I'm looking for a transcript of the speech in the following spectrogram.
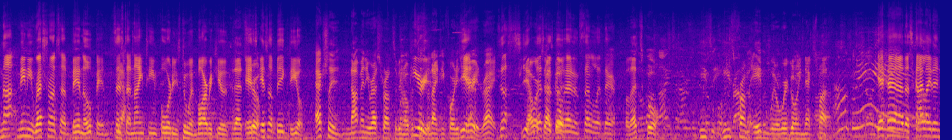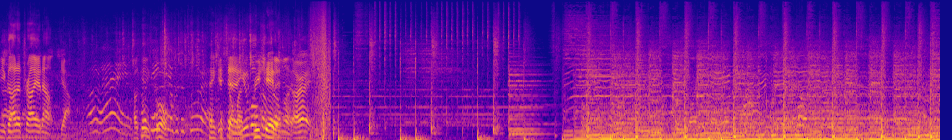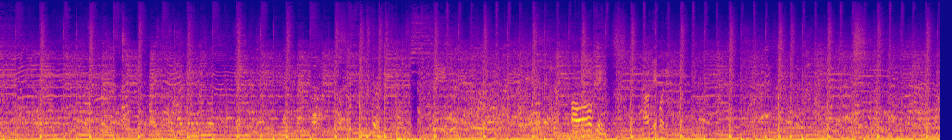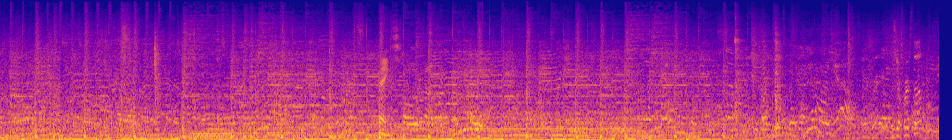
not many restaurants have been open since Yeah. the 1940s doing barbecue. That's it's, true. It's a big deal. Actually, not many restaurants have been open Period. since the 1940s Yeah. period, right? That's- yeah, That works let's out just go ahead and settle it there. Well, that's cool. He's he's from Ayden, where we're going next month. Oh, great. Yeah, the Skylight Inn, you gotta try it out. Yeah. All right. Okay, well, thank cool. you for the tour. Thank you Yeah, so much. you're Appreciate so it. much. All right.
